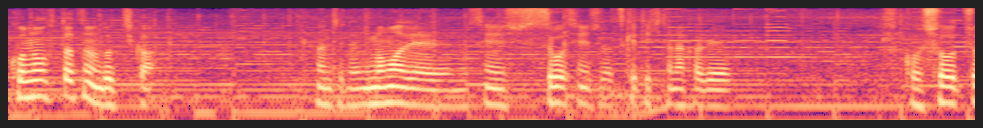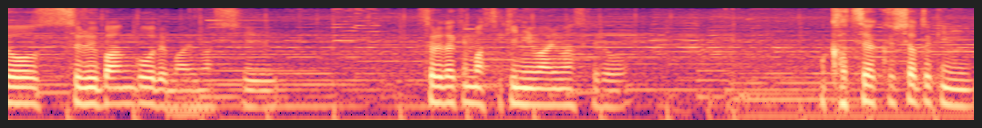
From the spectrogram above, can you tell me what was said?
この2つのどっちか。なんていうの今までの選手すごい選手がつけてきた中でこう象徴する番号でもありますしそれだけまあ責任はありますけど活躍した時に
